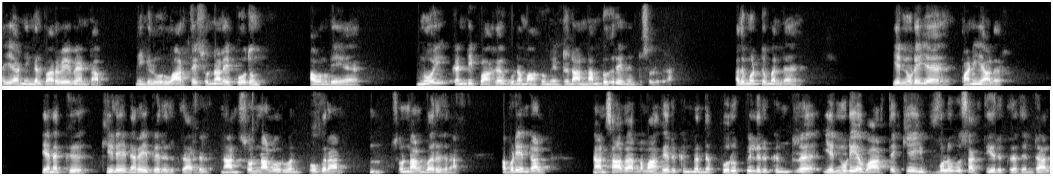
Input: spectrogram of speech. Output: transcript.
ஐயா நீங்கள் வரவே வேண்டாம். நீங்கள் ஒரு வார்த்தை சொன்னாலே போதும் அவனுடைய நோய் கண்டிப்பாக குணமாகும் என்று நான் நம்புகிறேன் என்று சொல்கிறான் அது மட்டுமல்ல என்னுடைய பணியாளர். எனக்கு கீழே நிறைய பேர் இருக்கிறார்கள். நான் சொன்னால் ஒருவன் போகிறான் சொன்னால் வருகிறான். அப்படி என்றால் நான் சாதாரணமாக இருக்கின்ற இந்த பொறுப்பில் இருக்கின்ற என்னுடைய வார்த்தைக்கே இவ்வளவு சக்தி இருக்கிறது என்றால்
